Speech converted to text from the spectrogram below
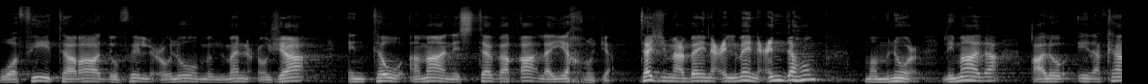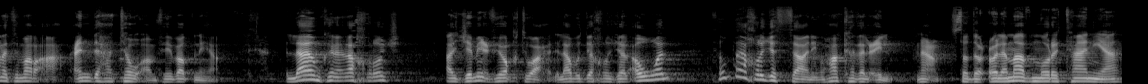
وفي ترادف العلوم المنع جاء إن توأمان استبقا لن يخرجا تجمع بين علمين عندهم ممنوع. لماذا؟ قالوا إذا كانت المرأة عندها توأم في بطنها لا يمكن أن يخرج الجميع في وقت واحد لابد يخرج الأول ثم يخرج الثاني وهكذا العلم. نعم. So the ulama of Mauritania,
